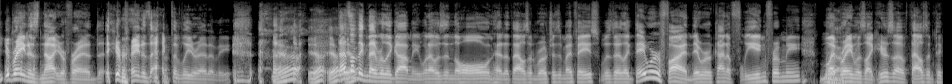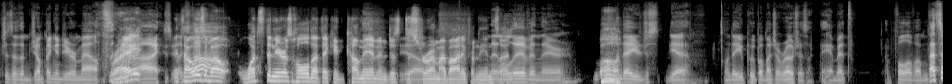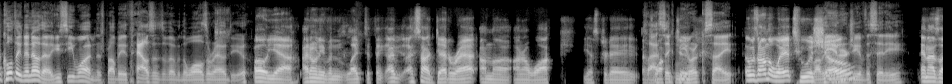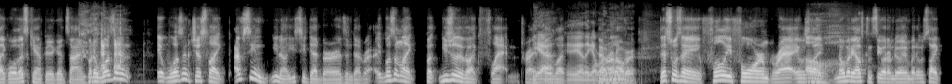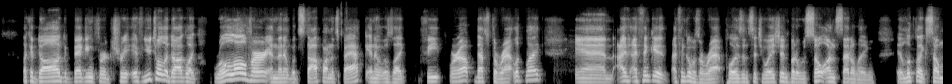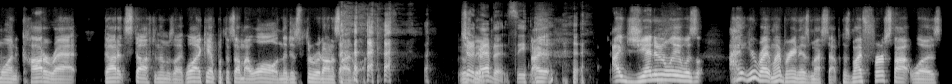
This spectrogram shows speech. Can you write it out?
your brain is not your friend. Your brain is actively your enemy. yeah, yeah, yeah. That's yeah. something that really got me when I was in the hole and had a thousand roaches in my face. Was they're like they were fine. They were kind of fleeing from me. My Yeah. brain was like, "Here's a thousand pictures of them jumping into your mouth, and your Right? It's like, always "Stop." about what's the nearest hole that they can come in and just destroy my body from the inside. live in there. Oh. One day you're just yeah. One day you poop a bunch of roaches. Like damn it. I'm full of them. That's a cool thing to know, though. You see one, there's probably thousands of them in the walls around you. Oh yeah, I don't even like to think. I, I saw a dead rat on the on a walk yesterday. Classic New to- York site. It was on the way to a Love the show, energy of the city. and I was like, "Well, this can't be a good sign." But it wasn't. It wasn't just like I've seen. You know, you see dead birds and dead rat. It wasn't like, but usually they're like flattened, right? Yeah, like yeah, they got got run, run over. over. this was a fully formed rat. It was Oh. like nobody else can see what I'm doing, but it was like like a dog begging for a treat. If you told a dog like roll over and then it would stop on its back and it was like feet were up, that's the rat looked like. And I, I think it I think it was a rat poison situation, but it was so unsettling. It looked like someone caught a rat, got it stuffed, and then was like, Well, I can't put this on my wall, and then just threw it on a sidewalk. Should have grabbed it. See, I I genuinely was I you're right, my brain is messed up because my first thought was,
